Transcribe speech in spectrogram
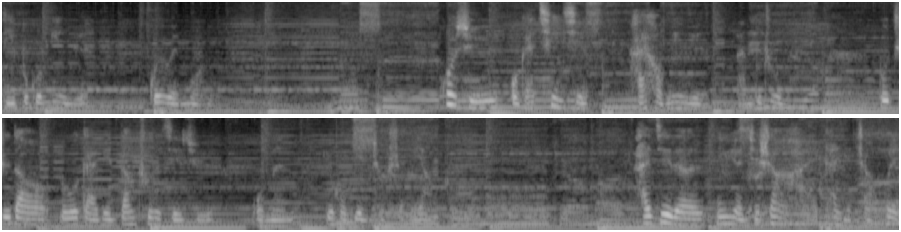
敌不过命运，归为陌路。或许我该庆幸，还好命运拦不住呢。不知道如果改变当初的结局，我们又会变成什么样子？还记得你远去上海看演唱会，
